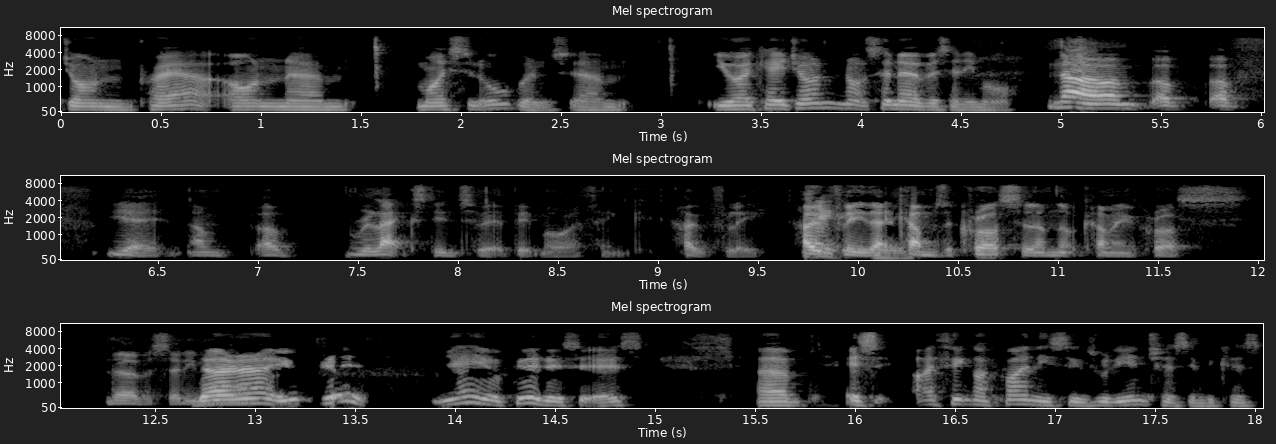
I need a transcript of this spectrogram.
John Prayer on um, My St Albans. Um, you okay, John? Not so nervous anymore? No, I'm, I've, I've yeah, I'm, I've relaxed into it a bit more. I think. Hopefully, hopefully Excellent. that comes across, and I'm not coming across nervous anymore. No, no, no you're good. Yeah, you're good. It's, it's, um, it's. I think I find these things really interesting because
